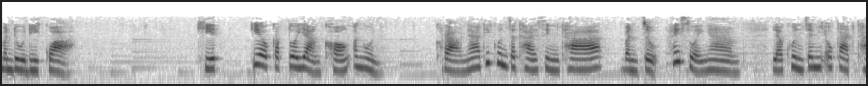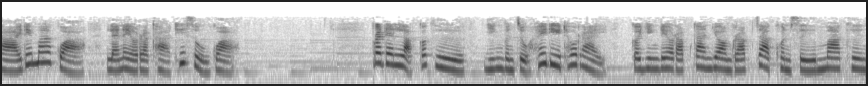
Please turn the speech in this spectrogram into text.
มันดูดีกว่า คิดเกี่ยวกับตัวอย่างขององุ่น คราวหน้าที่คุณจะขายสินค้า บรรจุให้สวยงาม แล้วคุณจะมีโอกาสขายได้มากกว่า และในราคาที่สูงกว่า ประเด็นหลักก็คือ ยิ่งบรรจุให้ดีเท่าไหร่ ก็ยิ่งได้รับการยอมรับจากคนซื้อมากขึ้น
